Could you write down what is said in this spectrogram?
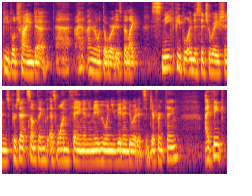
people trying to I I don't know what the word is, but like sneak people into situations, present something as one thing, and then maybe when you get into it, it's a different thing. I think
